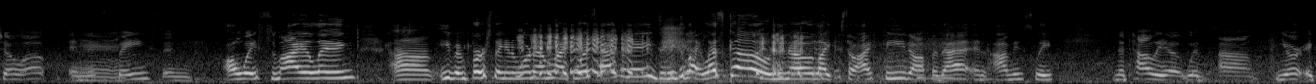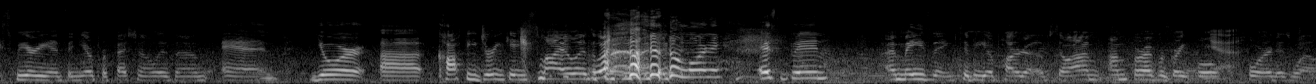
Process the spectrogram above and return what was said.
show up in this Mm. space and always smiling. Um, even first thing in the morning, I'm like, what's happening? Danica's like, let's go, you know, like, so I feed off of that. And obviously, Natalia, with um, your experience and your professionalism and your uh, coffee drinking smile as well in the morning, it's been amazing to be a part of. So I'm I'm forever grateful for it as well.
